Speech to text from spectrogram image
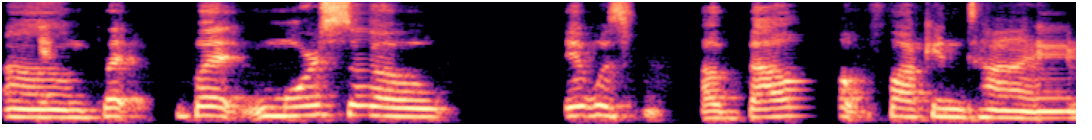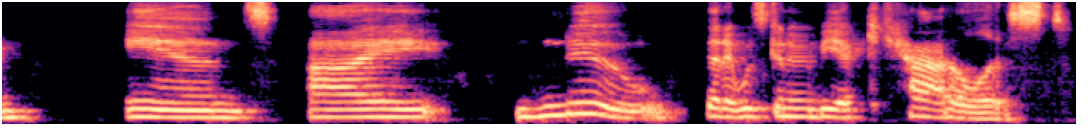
Um, But but more so, it was about fucking time, and I knew that it was going to be a catalyst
